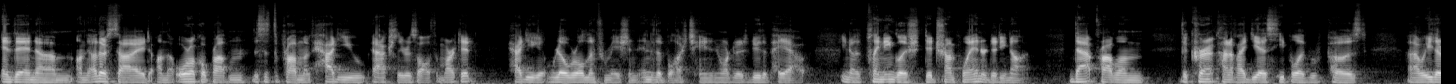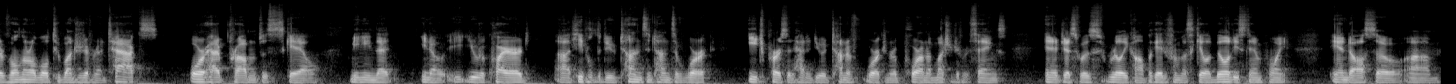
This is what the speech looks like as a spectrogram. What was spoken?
And then um, on the other side, on the Oracle problem, this is the problem of how do you actually resolve the market? How do you get real world information into the blockchain in order to do the payout? You know, plain English, did Trump win or did he not? That problem, the current kind of ideas people have proposed uh, were either vulnerable to a bunch of different attacks or had problems with scale, meaning that, you know, you required uh, people to do tons and tons of work. Each person had to do a ton of work and report on a bunch of different things. And it just was really complicated from a scalability standpoint and also um,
